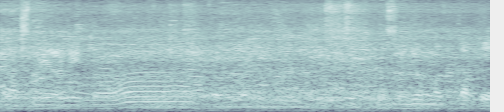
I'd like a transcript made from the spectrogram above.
Tapos meron ito. Gusto nyo magkape.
